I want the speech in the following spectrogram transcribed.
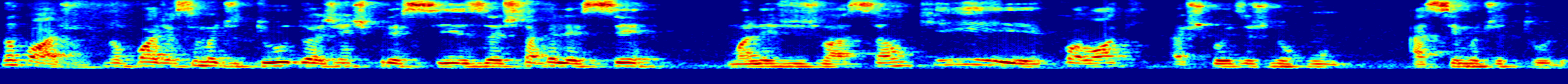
Não pode, não pode. Acima de tudo, a gente precisa estabelecer uma legislação que coloque as coisas no rumo, acima de tudo.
